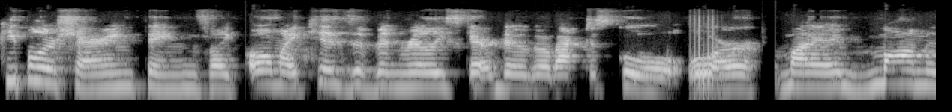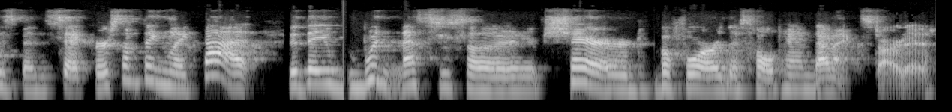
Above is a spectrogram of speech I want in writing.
People are sharing things like, oh, my kids have been really scared to go back to school, or my mom has been sick, or something like that that they wouldn't necessarily have shared before this whole pandemic started.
